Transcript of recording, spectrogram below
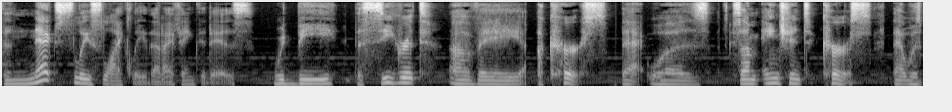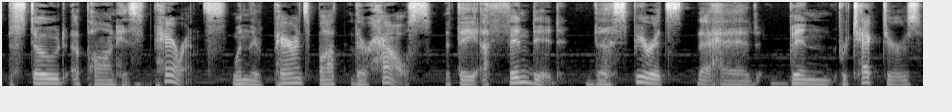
The next least likely that I think it is would be the secret of a, a curse that was some ancient curse that was bestowed upon his parents when their parents bought their house, that they offended the spirits that had been protectors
